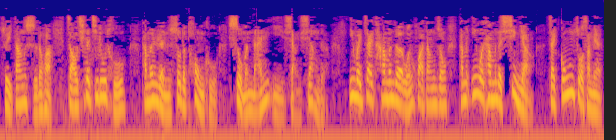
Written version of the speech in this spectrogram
所以当时的话，早期的基督徒，他们忍受的痛苦是我们难以想象的。因为在他们的文化当中，他们因为他们的信仰在工作上面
